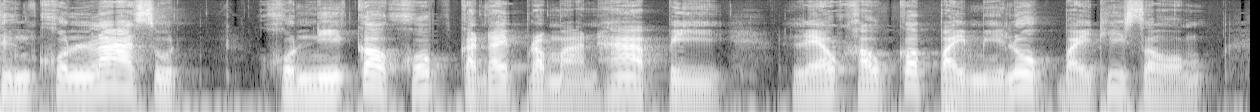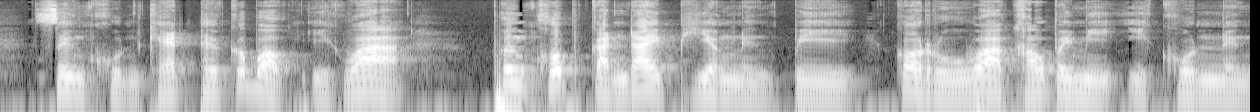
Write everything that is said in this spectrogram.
ถึงคนล่าสุด คนนี้ก็คบกันได้ประมาณ 5 ปี แล้วเขาก็ไปมีโรคใบที่สองซึ่งคุณแคทเธอก็บอกอีกว่า พิ่งคบกันได้เพียงหนึ่งปี ก็รู้ว่าเขาไปมีอีกคนหนึ่ง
